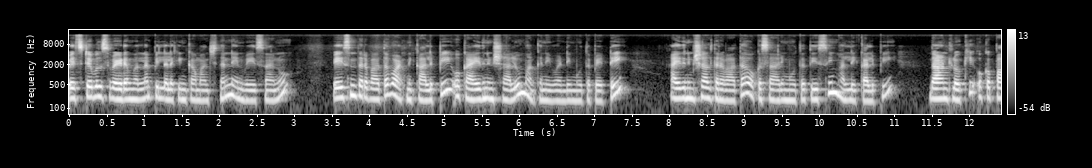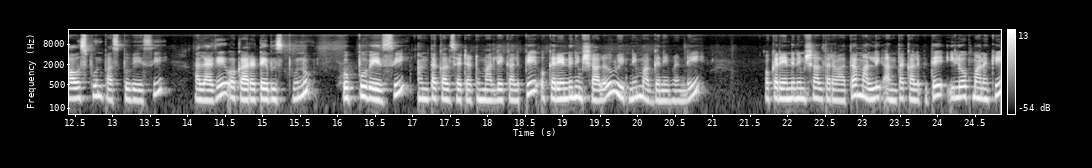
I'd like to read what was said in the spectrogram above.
వెజిటేబుల్స్ వేయడం వలన పిల్లలకి ఇంకా మంచిదని నేను వేసాను వేసిన తర్వాత వాటిని కలిపి ఒక ఐదు నిమిషాలు మగ్గనివ్వండి మూత పెట్టి. ఐదు నిమిషాల తర్వాత ఒకసారి మూత తీసి మళ్ళీ కలిపి దాంట్లోకి ఒక పావు స్పూన్ పసుపు వేసి అలాగే ఒక అర టేబుల్ స్పూను ఉప్పు వేసి అంతా కలిసేటట్టు మళ్ళీ కలిపి ఒక రెండు నిమిషాలు వీటిని మగ్గనివ్వండి. ఒక రెండు నిమిషాల తర్వాత మళ్ళీ అంతా కలిపితే ఈలోపు మనకి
